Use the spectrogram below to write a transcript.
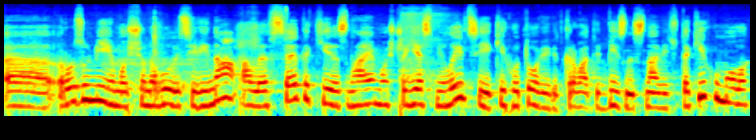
Е, розуміємо, що на вулиці війна, але все-таки знаємо, що є сміливці, які готові відкривати бізнес навіть в таких умовах,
